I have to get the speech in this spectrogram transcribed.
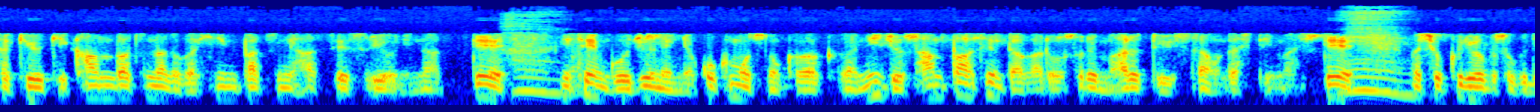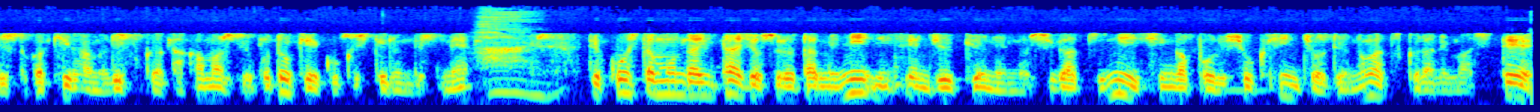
先行き干ばつなどが頻発に発生するようになって、はい、2050年には穀物の価格が23%上がる恐れもあるという試算を出していまして、まあ、食料不足ですとか飢餓のリスクが高まるということを警告しているんですね、はい、でこうした問題に対処するために2019年の4月にシンガポール食品庁というのが作られまして、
